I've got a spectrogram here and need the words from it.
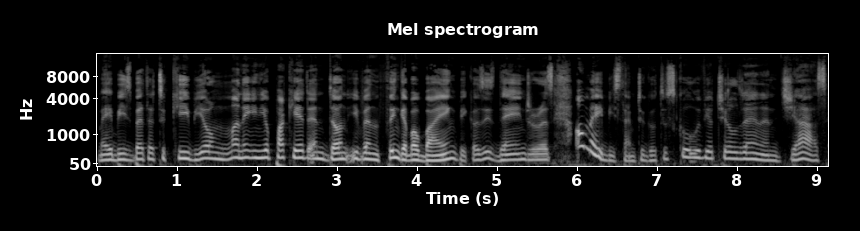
Maybe it's better to keep your money in your pocket and don't even think about buying because it's dangerous. Or maybe it's time to go to school with your children and just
